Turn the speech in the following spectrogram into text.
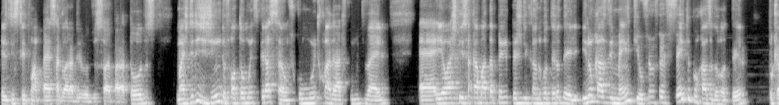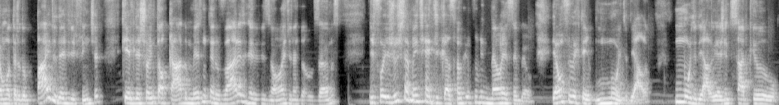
Ele tem escrito uma peça agora do, do Sol é para Todos. Mas dirigindo, faltou muita inspiração, ficou muito quadrado, ficou muito velho. É, e eu acho que isso acaba até prejudicando o roteiro dele. E no caso de Mank, o filme foi feito por causa do roteiro porque é um roteiro do pai do David Fincher, que ele deixou intocado, mesmo tendo várias revisões durante os anos, e foi justamente a indicação que o filme não recebeu. E é um filme que tem muito diálogo, muito diálogo, e a gente sabe que o,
